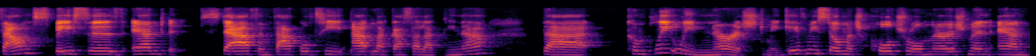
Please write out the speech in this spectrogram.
found spaces and staff and faculty at La Casa Latina that completely nourished me, gave me so much cultural nourishment. And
